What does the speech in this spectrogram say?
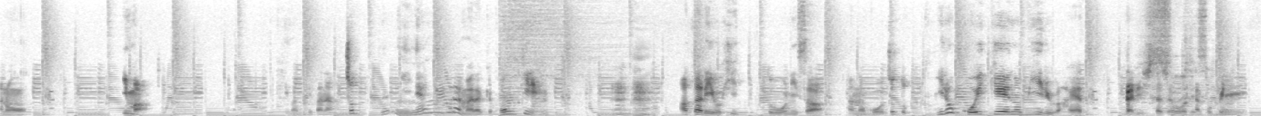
あの今今っていうかなちょっと2年ぐらい前だっけ本麒麟うんうん。あたりを筆頭にさあのこうちょっと色濃い系のビールが流行ったりしたじゃないそうですね特に、うん、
